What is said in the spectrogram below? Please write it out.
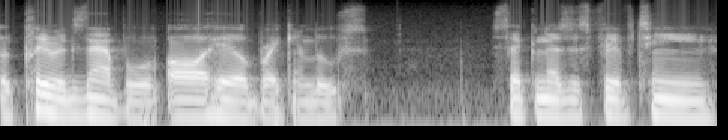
a clear example of all hell breaking loose. Second Ezra 15.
